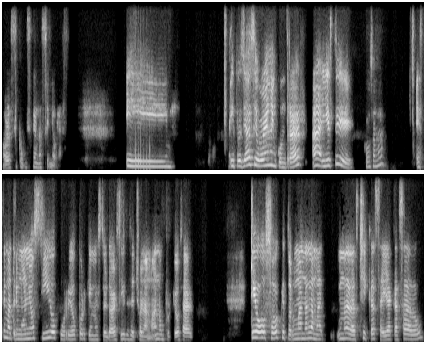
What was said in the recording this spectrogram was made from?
ahora sí como dicen las señoras. Y, y pues ya se vuelven a encontrar, ah, y este, ¿cómo se llama? Este matrimonio sí ocurrió porque Mr. Darcy desechó la mano, porque, o sea, qué oso que tu hermana, la, una de las chicas, se haya casado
